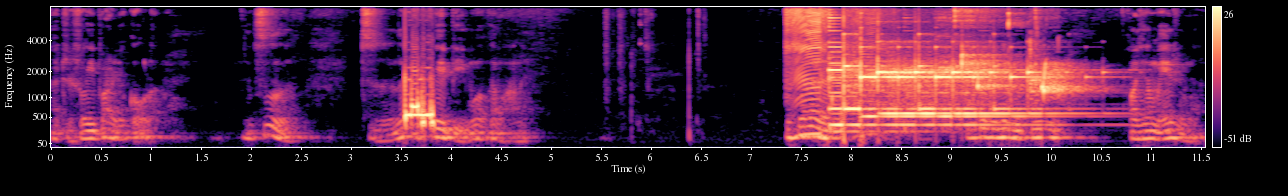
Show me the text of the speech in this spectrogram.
那只说一半就够了。字、纸那费笔墨干嘛呢？现在好像没什么，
